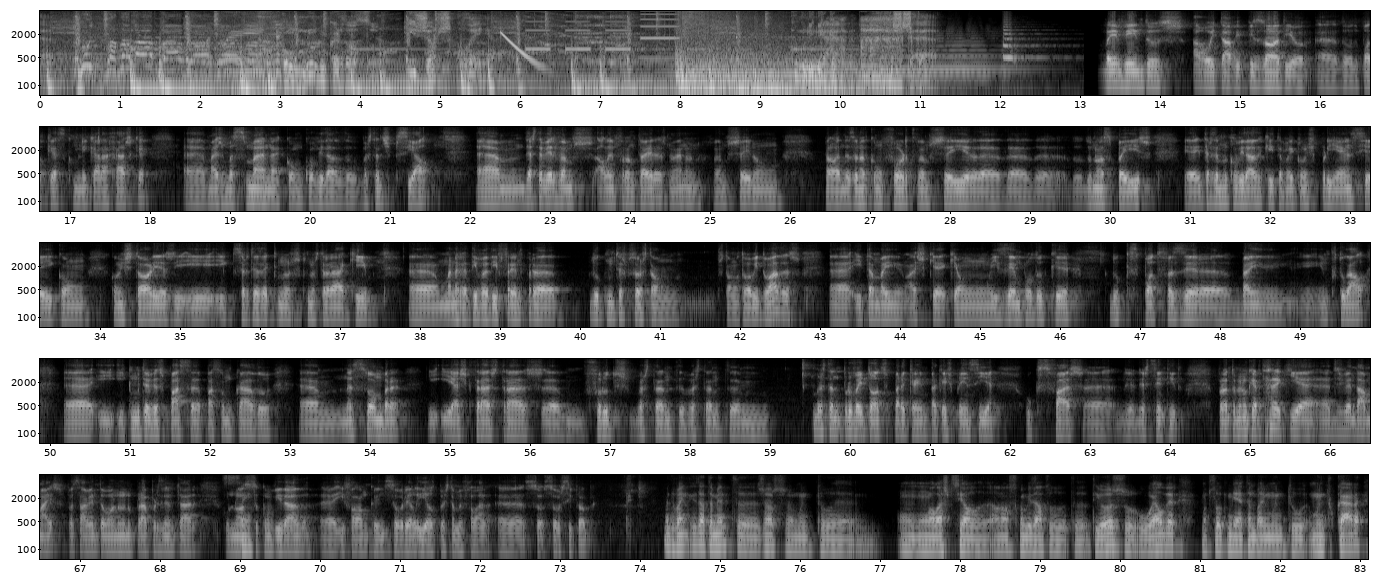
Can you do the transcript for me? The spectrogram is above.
Blá Com Nuno Cardoso e Jorge Correia. Comunicar à Arrasca. Bem-vindos ao oitavo episódio uh, do, do, podcast Comunicar à Rasca. Uh, mais uma semana com um convidado bastante especial. Um, desta vez vamos além fronteiras, não é, Nuno? Vamos sair um, para além da zona de conforto, vamos sair da, da, da, do, do, nosso país. Eh, e trazemos um convidado aqui também com experiência e com, com histórias e, e, e de certeza que nos, que nos trará aqui uh, uma narrativa diferente para, do que muitas pessoas estão, estão, estão habituadas. Uh, e também acho que é, que é um exemplo do que do que se pode fazer bem em Portugal. Uh, e, e, que muitas vezes passa, passa um bocado um, na sombra e, e, acho que traz, traz um, frutos bastante, bastante, um, bastante proveitosos para quem, para quem experiencia o que se faz uh, neste sentido. Pronto, também não quero estar aqui a, a, desvendar mais, passava então ao Nuno para apresentar o Sim. nosso convidado uh, e falar um bocadinho sobre ele e ele depois também falar uh, so, sobre si próprio. Muito bem, exatamente, Jorge, muito um, um olá especial ao nosso convidado de, de, hoje, o Helder, uma pessoa que me é também muito, muito cara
